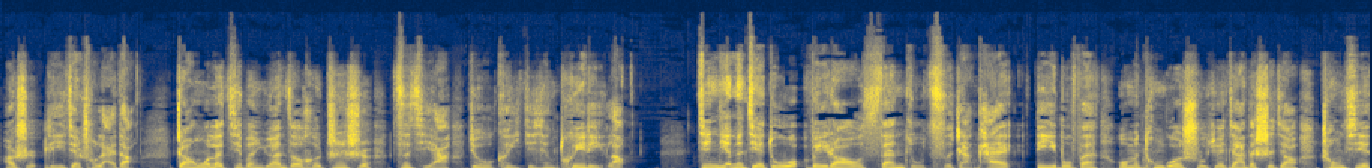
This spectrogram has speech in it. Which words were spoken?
而是理解出来的。掌握了基本原则和知识，自己啊就可以进行推理了。今天的解读围绕三组词展开。第一部分，我们通过数学家的视角重新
